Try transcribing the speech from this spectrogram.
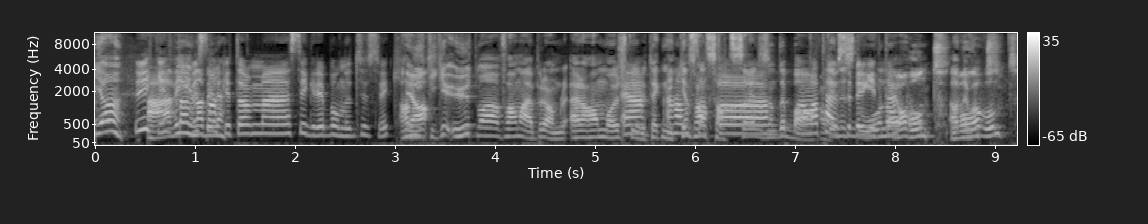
ja. Du gikk Er ut da vi inhabile? snakket om eh, Sigrid Bonde Tusvik. Han Ja. gikk ikke ut, for han er jo eller Han må jo styre Ja, teknikken, han så han satt satte seg liksom han var tilbake i stolen. Birgitte. Det var vondt. Ja, det var vondt.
